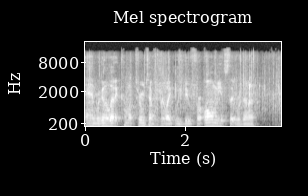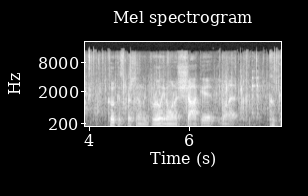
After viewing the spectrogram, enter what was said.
and we're to let it come up to room temperature like we do for all meats that we're to cook, especially on the grill. You don't want to shock it. You want to cook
